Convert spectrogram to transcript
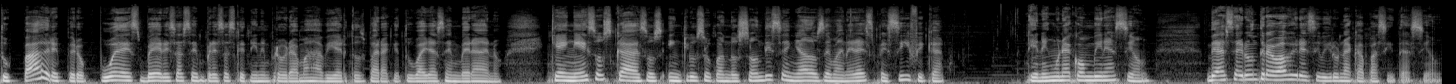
tus padres, pero puedes ver esas empresas que tienen programas abiertos para que tú vayas en verano. Que en esos casos, incluso cuando son diseñados de manera específica, tienen una combinación de hacer un trabajo y recibir una capacitación.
